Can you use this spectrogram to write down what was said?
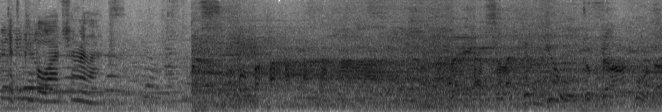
Get to people watch and relax. They have selected you to fill our quota,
